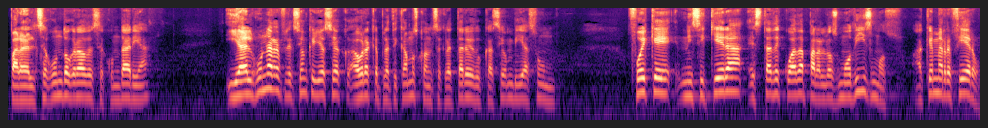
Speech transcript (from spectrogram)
para el segundo grado de secundaria y alguna reflexión que yo hacía ahora que platicamos con el secretario de Educación vía Zoom fue que ni siquiera está adecuada para los modismos. ¿A qué me refiero?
